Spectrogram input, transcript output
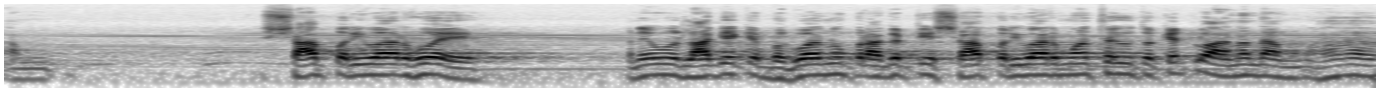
આમ શાહ પરિવાર હોય, અને એવું લાગે કે ભગવાનનું પ્રાગટ્ય શાહ પરિવારમાં થયું, તો કેટલો આનંદ આમ, હા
